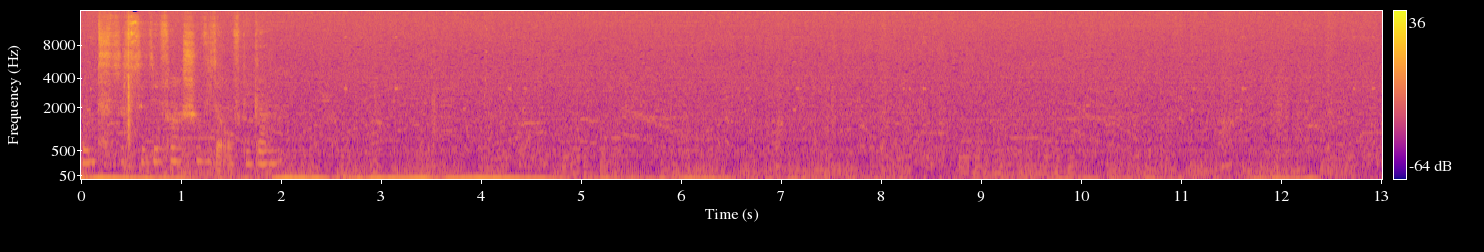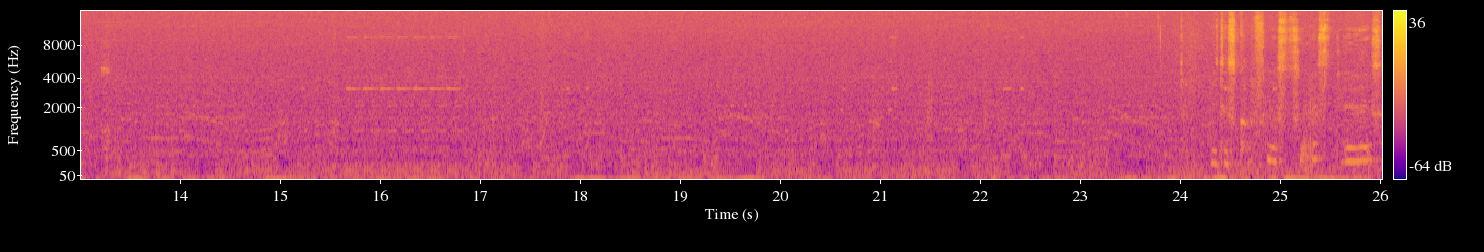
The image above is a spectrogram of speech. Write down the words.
Und das CTV ist schon wieder aufgegangen. das Kopfnuss zuerst leer ist.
